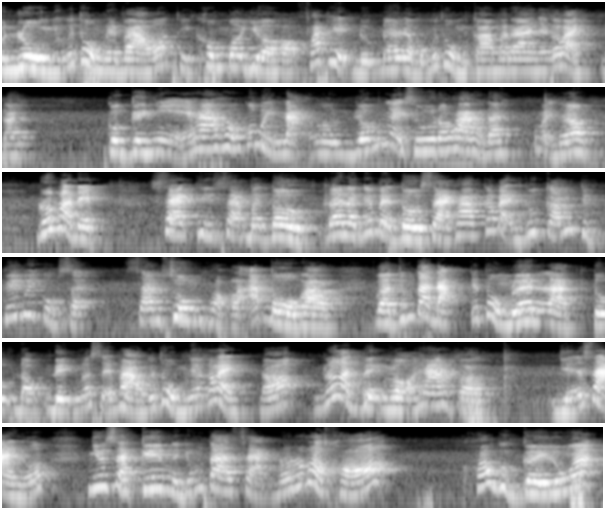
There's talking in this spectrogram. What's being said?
mình luồn những cái thùng này vào á, thì không bao giờ họ phát hiện được đây là một cái thùng camera nha các bạn. Đây cực kỳ nhẹ ha không có bị nặng giống ngày xưa đâu ha. Đây các bạn thấy không? Rất là đẹp. Sạc thì sạc bệ từ. Đây là cái bệ từ sạc ha. Các bạn cứ cắm trực tiếp với cục sạc Samsung hoặc là Apple vào. Và chúng ta đặt cái thùng lên là tự động điện nó sẽ vào cái thùng nha các bạn. Đó rất là tiện lợi ha. Và dễ xài nữa. Như sạc kim thì chúng ta sạc nó rất là khó. Khó cực kỳ luôn á.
